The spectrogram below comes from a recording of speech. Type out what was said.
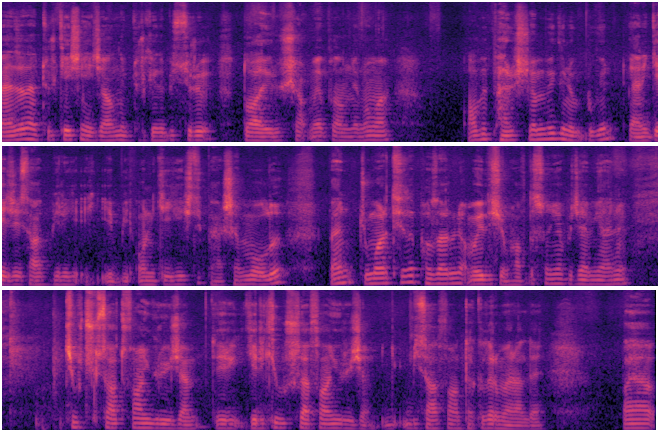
Ben zaten Türkiye için heyecanlıyım. Türkiye'de bir sürü doğa yürüyüş yapmayı planlıyorum ama Abi Perşembe günü bugün yani gece saat 1'i 12'yi geçtik Perşembe oldu. Ben cumartesi de pazar günü yapmayı düşünüyorum. Hafta sonu yapacağım yani iki buçuk saat falan yürüyeceğim. Geri iki buçuk saat falan yürüyeceğim. Bir saat falan takılırım herhalde. Baya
